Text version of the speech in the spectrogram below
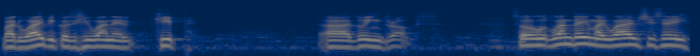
But why? Because he want to keep uh, doing drugs. So one day my wife, she say,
